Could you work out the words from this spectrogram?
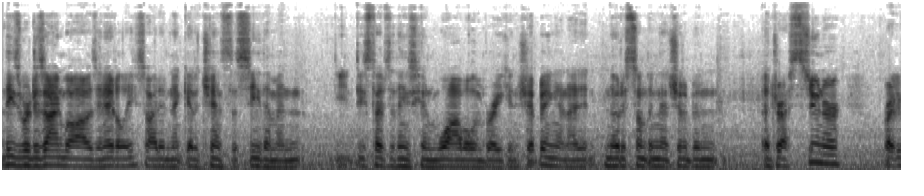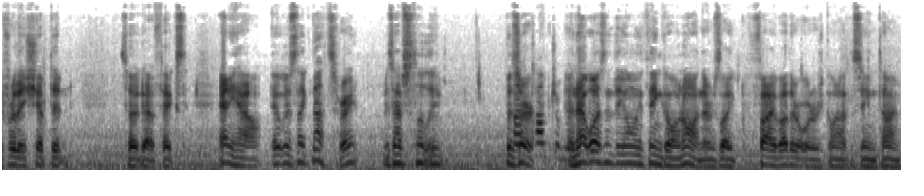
these were designed while I was in Italy, so I didn't get a chance to see them. And these types of things can wobble and break in shipping, and I didn't notice something that should have been addressed sooner, right before they shipped it, so it got fixed. Anyhow, it was like nuts, right? It was absolutely berserk. And that wasn't the only thing going on. There was like five other orders going out at the same time.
